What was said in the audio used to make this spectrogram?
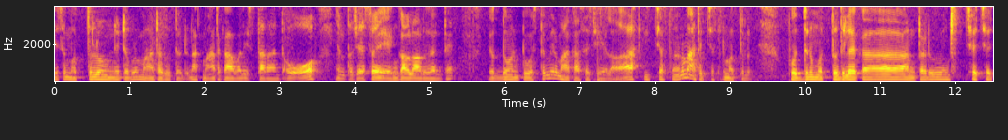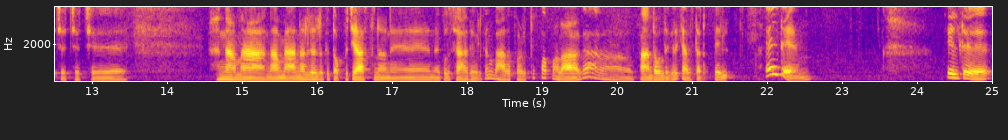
చేసి మత్తులో ఉండేటప్పుడు మాట అడుగుతాడు. నాకు మాట కావాలి ఇస్తారా? అంటే ఓ ఎంత చేస్తా ఏం కావాలో? అడుగంటే యుద్ధం అంటూ వస్తే మీరు మాకు ఆశ చేయాలా? ఇచ్చేస్తున్నాను మాట ఇచ్చేస్తాను మత్తులు. పొద్దున మత్తొద్దులేక అంటాడు. చచ్చే చచ్చే నా మా నా మేనల్లులకి తప్పు చేస్తున్నానే నకుల సహదేవులు కానీ బాధపడుతూ పాపం అలాగా పాండవుల దగ్గరికి వెళ్తారు పెళ్ళి వెళ్తే వెళ్తే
